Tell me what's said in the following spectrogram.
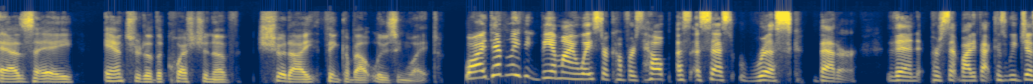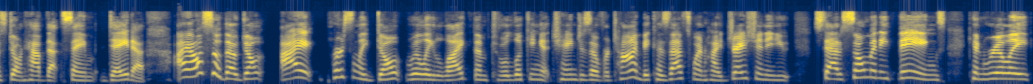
as a answer to the question of should I think about losing weight? Well, I definitely think BMI and waist circumference help us assess risk better than percent body fat because we just don't have that same data. I also though don't I personally don't really like them to looking at changes over time because that's when hydration and you status so many things can really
